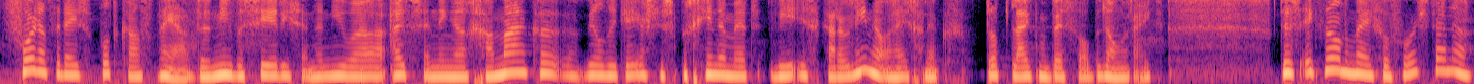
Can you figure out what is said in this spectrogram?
Voordat we deze podcast, nou ja, de nieuwe series en de nieuwe uitzendingen gaan maken, wilde ik eerst eens beginnen met wie is Caroline nou eigenlijk? Dat lijkt me best wel belangrijk. Dus ik wilde me even voorstellen.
